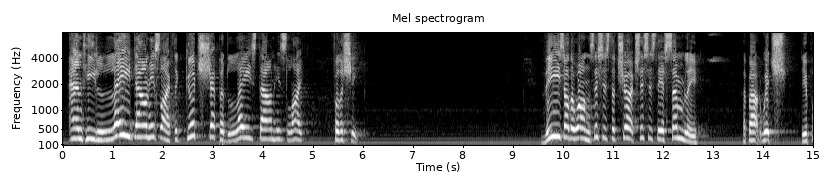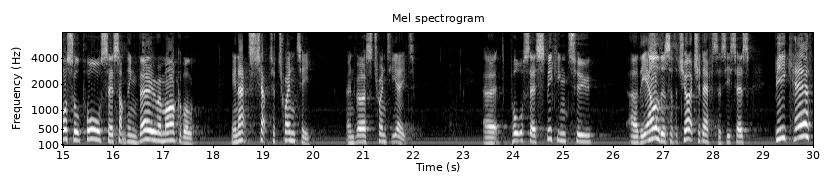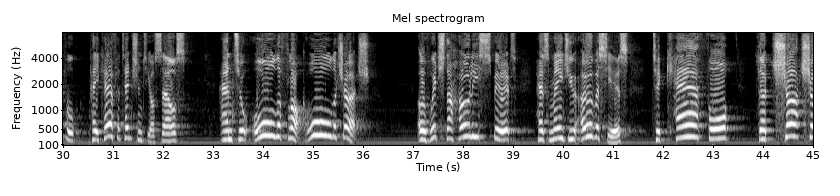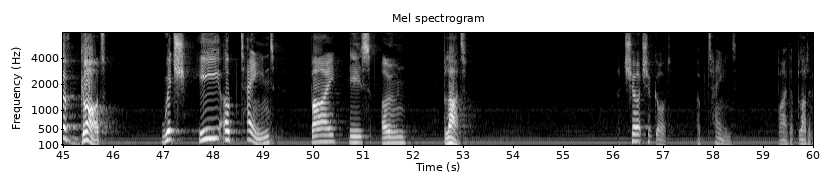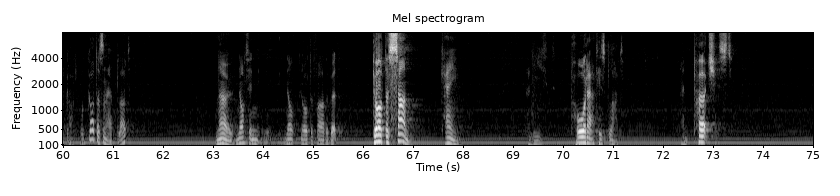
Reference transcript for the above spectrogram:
and he laid down his life. The good shepherd lays down his life for the sheep. These are the ones, this is the church, this is the assembly about which the Apostle Paul says something very remarkable in Acts chapter 20 and verse 28 uh, Paul says, speaking to uh, the elders of the church at Ephesus, he says, Be careful, pay careful attention to yourselves and to all the flock, all the church, of which the Holy Spirit has made you overseers to care for the church of God, which he obtained by his own blood. Church of God obtained by the blood of God. Well, God doesn't have blood. No, not in not God the Father, but God the Son came and he poured out his blood and purchased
